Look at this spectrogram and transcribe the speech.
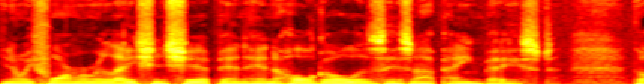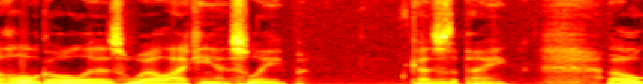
you know, we form a relationship, and, and the whole goal is, is not pain based. The whole goal is, well, I can't sleep because of the pain. Oh,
